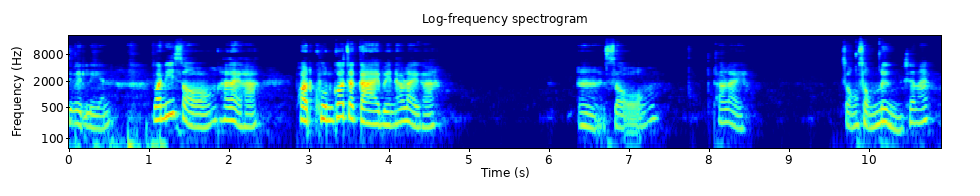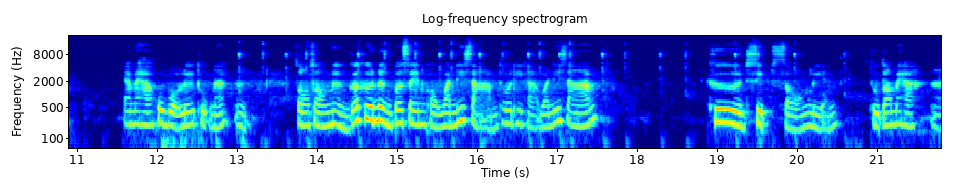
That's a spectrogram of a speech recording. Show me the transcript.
สิบเอ็ดเหรียญ วันที่สองเท่าไหร่คะ พอร์ตคุณก็จะกลายเป็นเท่าไหร่คะ อ่าสองเท่าไหร่สองสองหนึ่งใช่ไหมใช่ไหมคะครูบวกเลขถูกนะ อืม สองสองหนึ่งก็คือหนึ่งเปอร์เซ็นของวันที่สามโทษทีค่ะ วันที่สามคือสิบสองเหรียญถูกต้องไหมคะอ่า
